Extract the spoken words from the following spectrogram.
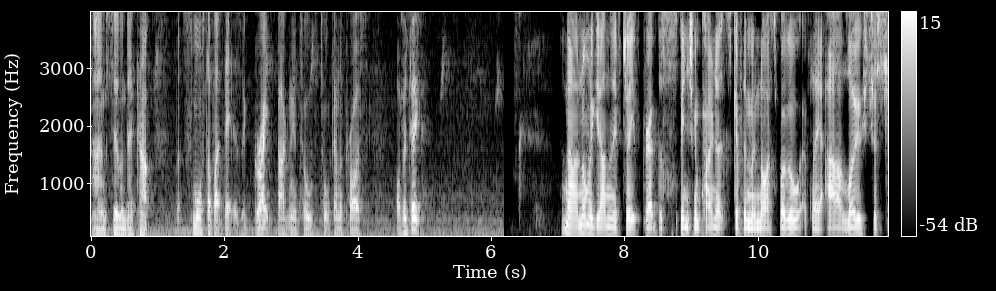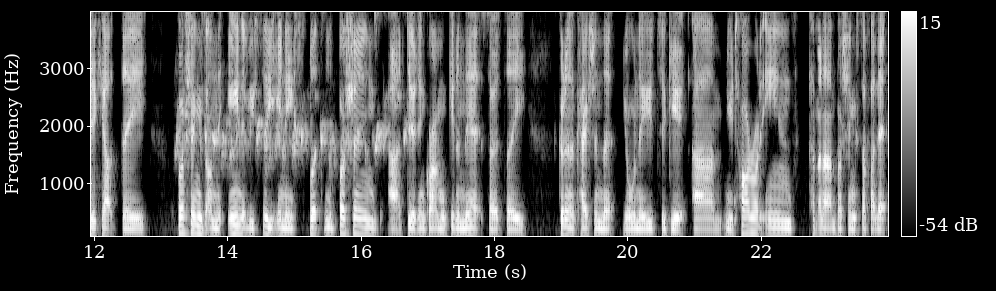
um, seal them back up. But small stuff like that is a great bargaining tool to talk down the price of a Jeep. Now, I normally get underneath Jeep, grab the suspension components, give them a nice wiggle. If they are loose, just check out the bushings on the end. If you see any splits in the bushings, uh, dirt and grime will get in there. So it's a good indication that you'll need to get um, new tie rod ends, pitman arm bushings, stuff like that.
